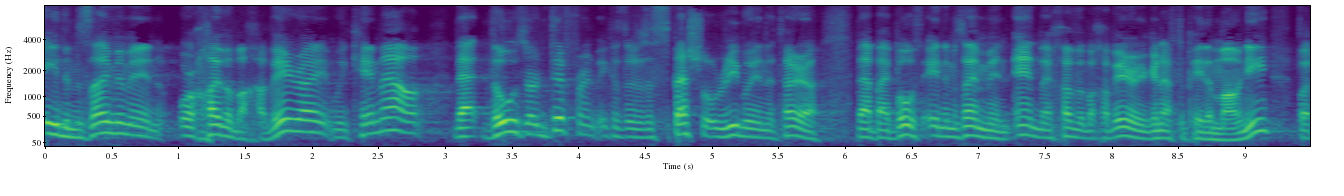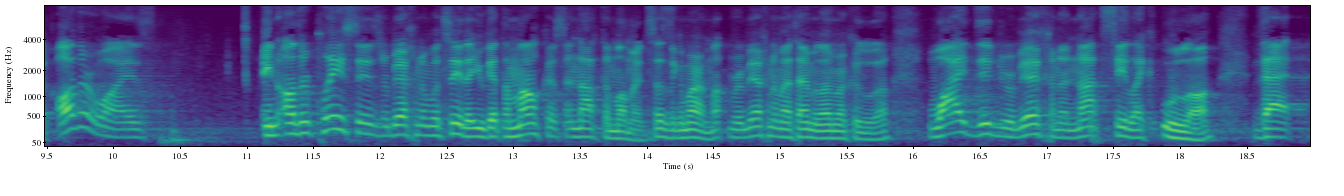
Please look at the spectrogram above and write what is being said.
Edom Zaymimin or Chayva B'Chaverai, we came out that those are different because there's a special ribu in the Torah that by both Edom Zaymimin and by Chayva B'Chaverai, you're going to have to pay the money. But otherwise, in other places, Rabbi Yechanan would say that you get the Malchus and not the Mammon. Says the Gemara, Rabbi Yechanan Why did Rabbi Yechanan not say like Ula that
